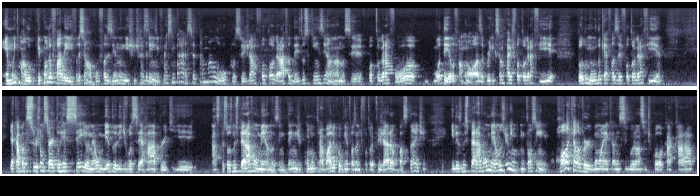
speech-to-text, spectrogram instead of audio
é muito maluco, porque quando eu falei, falei assim, ó, vou fazer no nicho de xadrez, ele falou assim, cara, você tá maluco, você já fotografa desde os 15 anos, você fotografou modelo famosa, por que, que você não faz fotografia? Todo mundo quer fazer fotografia. E acaba que surge um certo receio, né, o medo ali de você errar, porque as pessoas não esperavam menos, entende? Como o trabalho que eu vinha fazendo de fotografia já era bastante, eles não esperavam menos de mim. Então, assim, rola aquela vergonha, aquela insegurança de colocar a cara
